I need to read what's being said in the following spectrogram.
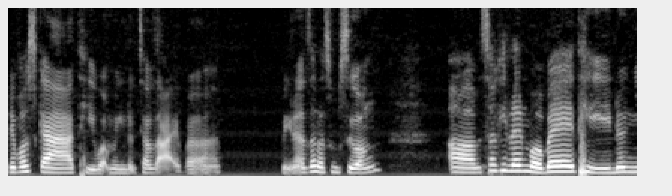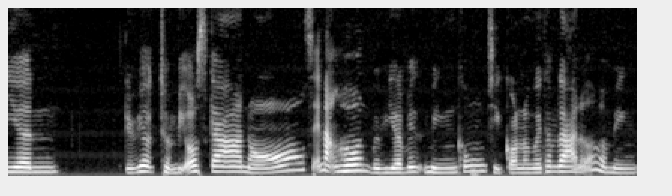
Devosca thì bọn mình được trao giải và mình đã rất là sung sướng. À, sau khi lên MB thì đương nhiên cái việc chuẩn bị Oscar nó sẽ nặng hơn bởi vì là mình không chỉ còn là người tham gia nữa mà mình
